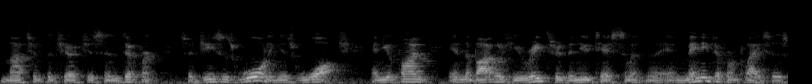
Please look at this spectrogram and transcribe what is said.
much of the church is indifferent. So Jesus' warning is watch. And you find in the Bible, if you read through the New Testament in many different places,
